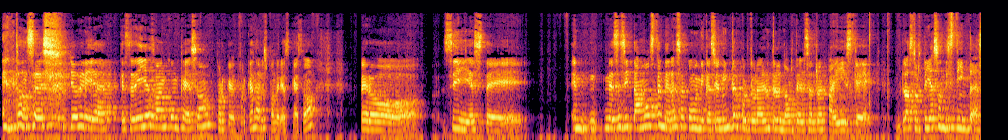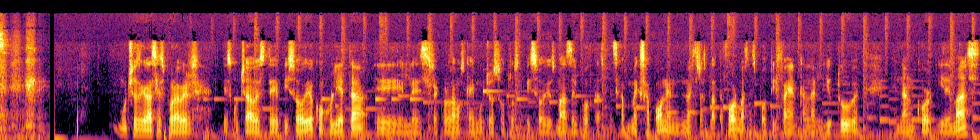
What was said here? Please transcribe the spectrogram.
Entonces, yo diría, quesadillas van con queso, porque ¿por qué no les pondrías queso? Pero sí, este, necesitamos tener esa comunicación intercultural entre el norte y el centro del país, que las tortillas son distintas. Muchas gracias por haber escuchado este episodio con Julieta. Eh, les recordamos que hay muchos otros episodios más del podcast Mex Japón en nuestras plataformas, en Spotify, en el canal YouTube, en Anchor y demás.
